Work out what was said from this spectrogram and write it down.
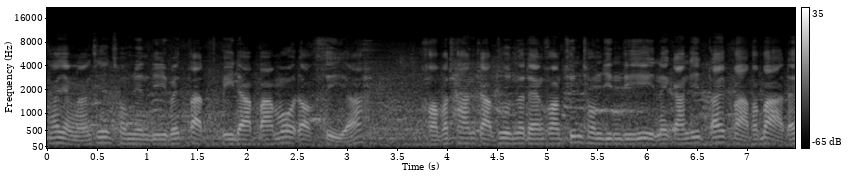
ถ้าอย่างนั้นชื่นชมยินดีไปตัดปีดาปราโมดออกเสีย ขอประทานกราบทูลแสดงความชื่นชมยินดีในการที่ได้ฝ่าพระบาทได้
